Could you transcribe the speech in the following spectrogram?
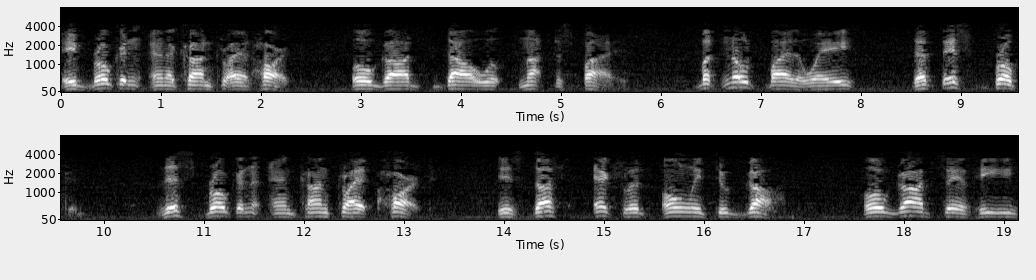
a broken and a contrite heart. O God, thou wilt not despise. But note, by the way, that this broken, this broken and contrite heart is thus excellent only to God. O God, saith he,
